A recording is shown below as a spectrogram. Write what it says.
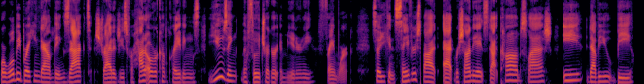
where we'll be breaking down the exact strategies for how to overcome cravings using the food trigger immunity framework. So you can save your spot at rashondayates.com slash EWB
